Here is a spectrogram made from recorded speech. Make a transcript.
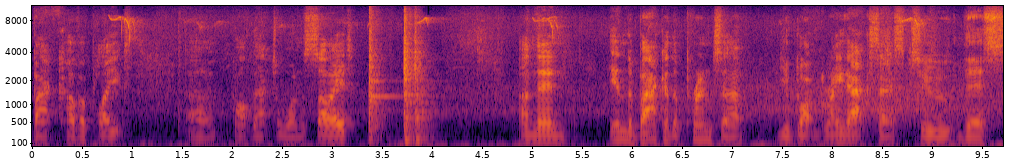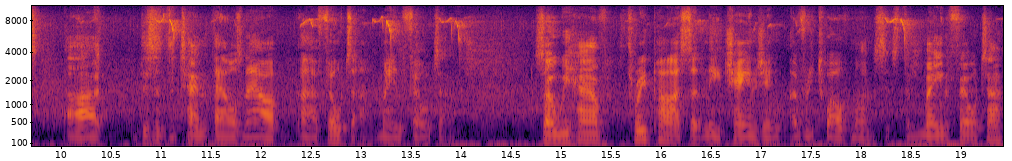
back cover plate, uh, pop that to one side. And then in the back of the printer, you've got great access to this uh, this is the 10,000 hour uh, filter, main filter. So we have three parts that need changing every 12 months. It's the main filter.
